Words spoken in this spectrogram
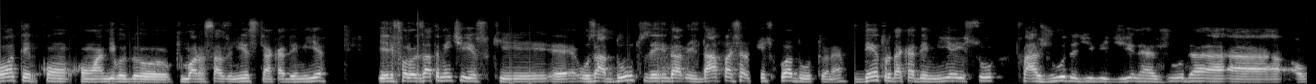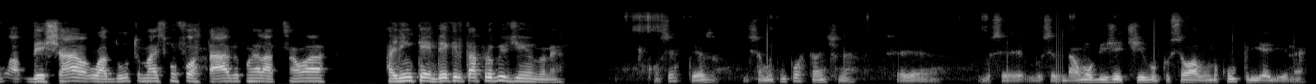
ontem com, com um amigo do, que mora nos Estados Unidos, tem academia, e ele falou exatamente isso, que é, os adultos, ele dá, ele dá a faixa verde para o adulto, né? Dentro da academia, isso ajuda a dividir, né? ajuda a, a deixar o adulto mais confortável com relação a, a ele entender que ele está progredindo, né? Com certeza, isso é muito importante, né? Você, você, você dá um objetivo para o seu aluno cumprir ali, né?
